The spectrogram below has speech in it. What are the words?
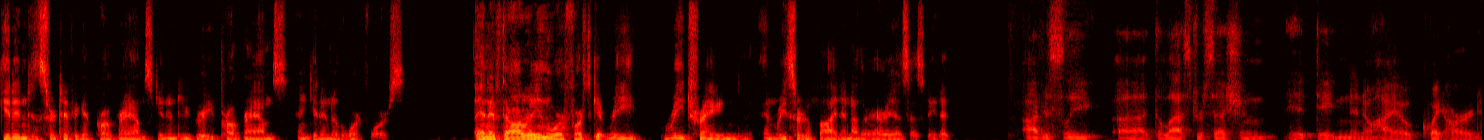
get into certificate programs, get into degree programs, and get into the workforce and if they're already in the workforce, get re retrained and recertified in other areas as needed. obviously, uh, the last recession hit Dayton and Ohio quite hard.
